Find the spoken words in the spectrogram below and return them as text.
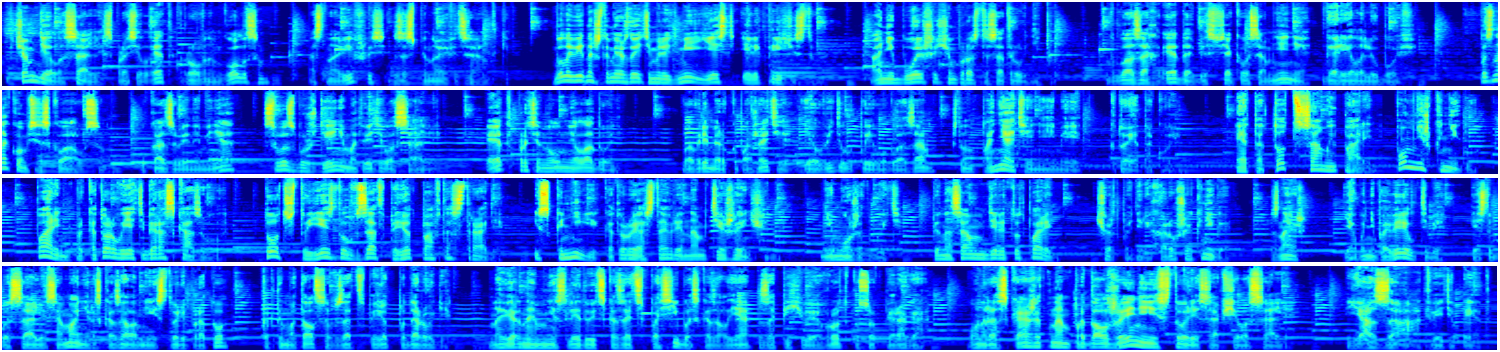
«В чем дело, Салли?» — спросил Эд ровным голосом, остановившись за спиной официантки. Было видно, что между этими людьми есть электричество. Они больше, чем просто сотрудники. В глазах Эда, без всякого сомнения, горела любовь. «Познакомься с Клаусом», — указывая на меня, с возбуждением ответила Салли. Эд протянул мне ладонь. Во время рукопожатия я увидел по его глазам, что он понятия не имеет, кто я такой. «Это тот самый парень. Помнишь книгу? Парень, про которого я тебе рассказывала. Тот, что ездил взад-вперед по автостраде. Из книги, которую оставили нам те женщины. Не может быть. Ты на самом деле тот парень? Черт подери, хорошая книга. Знаешь, я бы не поверил тебе, если бы Салли сама не рассказала мне историю про то, как ты мотался взад-вперед по дороге. «Наверное, мне следует сказать спасибо», — сказал я, запихивая в рот кусок пирога. «Он расскажет нам продолжение истории», — сообщила Салли. «Я за», — ответил Эд.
